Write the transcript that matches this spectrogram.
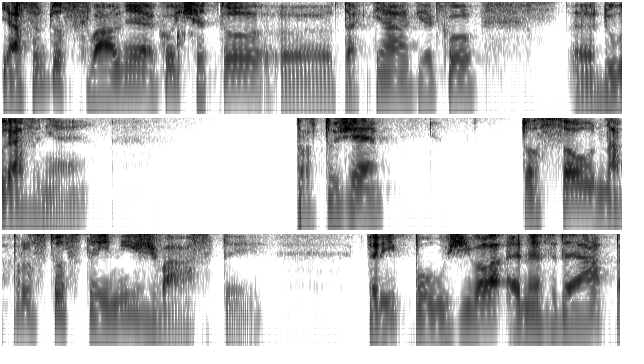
já jsem to schválně jako četl uh, tak nějak jako uh, důrazně, protože to jsou naprosto stejný žvásty, který používala NSDAP,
